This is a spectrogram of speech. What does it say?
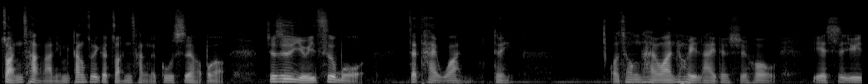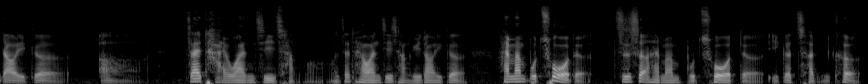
转场啊，你们当做一个转场的故事好不好？就是有一次我在台湾，对，我从台湾回来的时候，也是遇到一个呃。在台湾机场哦，我在台湾机场遇到一个还蛮不错的姿色，还蛮不错的一个乘客，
